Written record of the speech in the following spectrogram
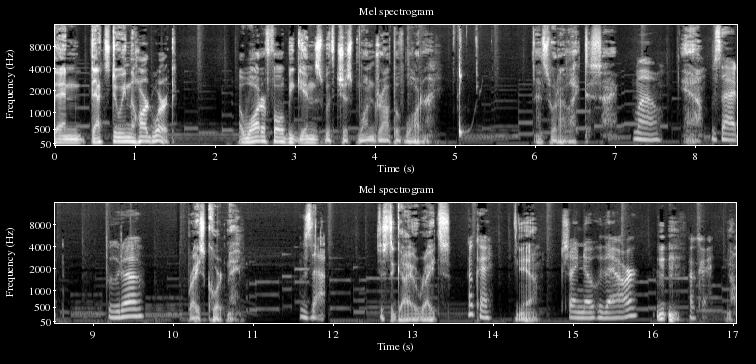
then that's doing the hard work. A waterfall begins with just one drop of water. That's what I like to say. Wow. Yeah. Was that Buddha? Bryce Courtenay. Who's that? Just a guy who writes. Okay. Yeah. Should I know who they are? Mm-mm. Okay. No.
